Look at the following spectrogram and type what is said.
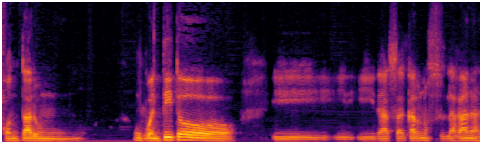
contar un, cuentito y, sacarnos las ganas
